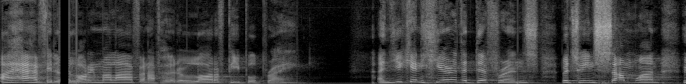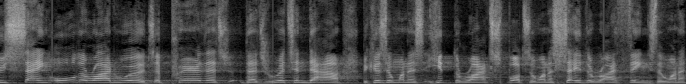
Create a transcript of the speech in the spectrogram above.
I have heard a lot in my life, and I've heard a lot of people praying. And you can hear the difference between someone who's saying all the right words, a prayer that's, that's written down because they want to hit the right spots, they want to say the right things, they want to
